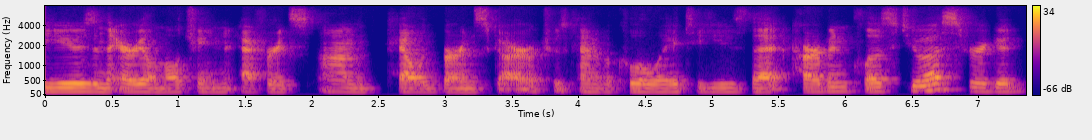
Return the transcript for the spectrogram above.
to use in the aerial mulching efforts on Calwood burn scar, which was kind of a cool way to use that carbon close to us for a good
